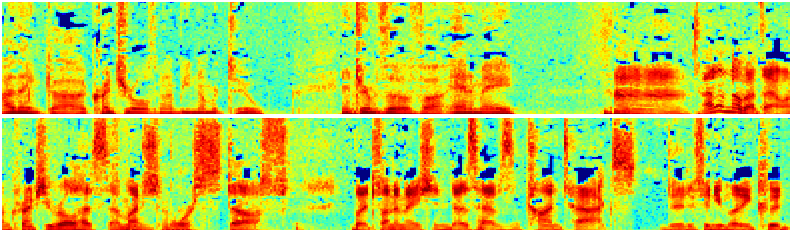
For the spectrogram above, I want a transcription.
I think uh, Crunchyroll is going to be number two in terms of uh, anime. Hmm. I don't know about that one. Crunchyroll has so much more stuff, but Funimation does have some contacts that if anybody could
